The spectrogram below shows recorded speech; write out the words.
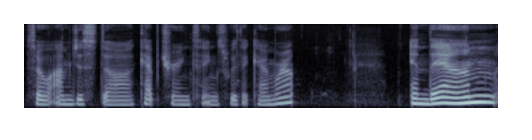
So I'm just uh, capturing things with a camera. And then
